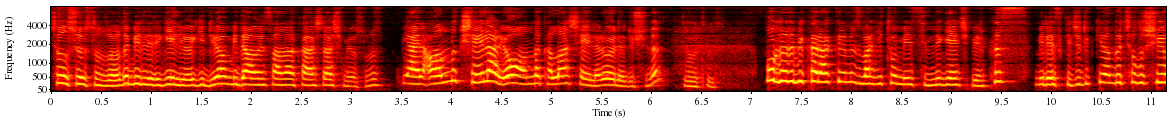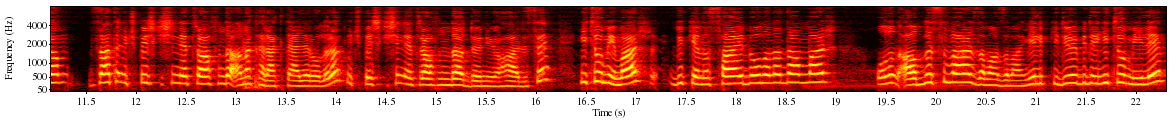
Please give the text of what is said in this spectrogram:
çalışıyorsunuz orada. Birileri geliyor gidiyor. Bir daha o insanlarla karşılaşmıyorsunuz. Yani anlık şeyler ya o anda kalan şeyler öyle düşünün. Evet, evet. Burada da bir karakterimiz var. Hitomi isimli genç bir kız. Bir eskici dükkanında çalışıyor. Zaten 3-5 kişinin etrafında ana karakterler olarak 3-5 kişinin etrafında dönüyor hadise. Hitomi var. Dükkanın sahibi olan adam var. Onun ablası var. Zaman zaman gelip gidiyor. Bir de Hitomi ile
